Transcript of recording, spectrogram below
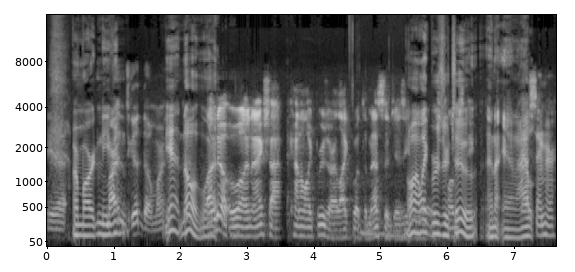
Yeah. or Martin. Even. Martin's good though. Martin. Yeah, no. Well, I know. Well, and actually, I kind of like Bruiser. I like what the message is. Oh, even I though like it was Bruiser too, and I, and Yeah, I same here.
